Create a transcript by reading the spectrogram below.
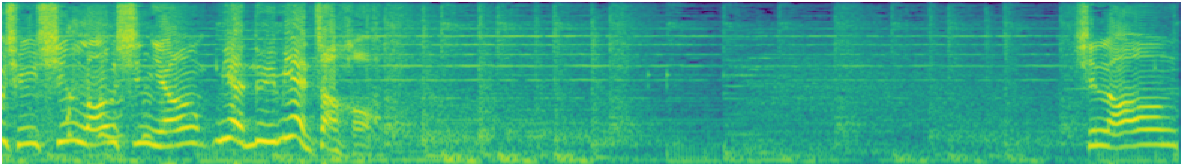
有请新郎新娘面对面站好。新郎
